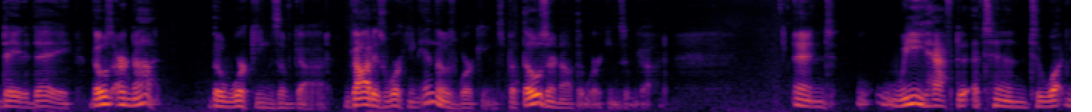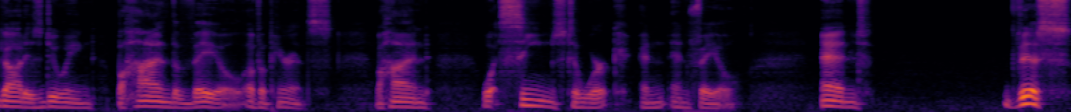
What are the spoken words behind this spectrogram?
day to day, those are not the workings of God. God is working in those workings, but those are not the workings of God. And we have to attend to what God is doing behind the veil of appearance, behind what seems to work and, and fail. And this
